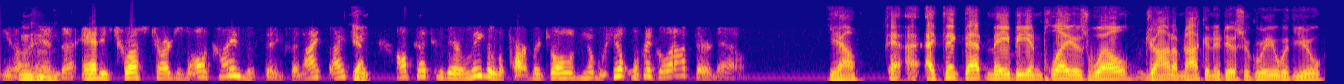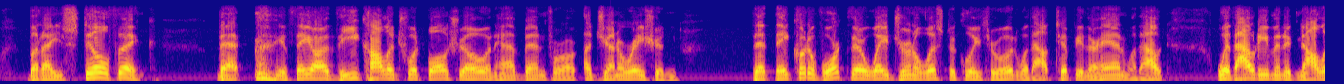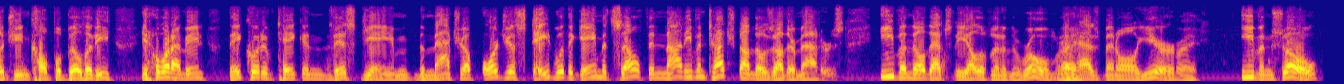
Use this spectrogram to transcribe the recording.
you know Mhm. and uh, antitrust charges, all kinds of things. And I I think Yeah. I'll bet you their legal department told them no, we don't want to go out there now. Yeah, I, think that may be in play as well, John. I'm not going to disagree with you, but I still think that if they are the college football show and have been for a generation, that they could have worked their way journalistically through it without tipping their hand, without without even acknowledging culpability. You know what I mean? They could have taken this game, the matchup, or just stayed with the game itself and not even touched on those other matters, even though that's the elephant in the room Right. and has been all year. Right. Even so,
